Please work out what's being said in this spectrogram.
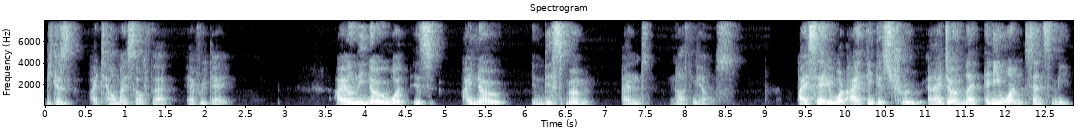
because I tell myself that every day. I only know what is I know in this moment and nothing else. I say what I think is true and I don't let anyone censor me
